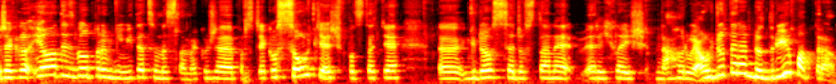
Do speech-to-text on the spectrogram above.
řekl, jo, ty jsi byl první, víte, co myslím, jakože prostě jako soutěž v podstatě, uh, kdo se dostane rychlejš nahoru. Já už jdu teda do druhého patra.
